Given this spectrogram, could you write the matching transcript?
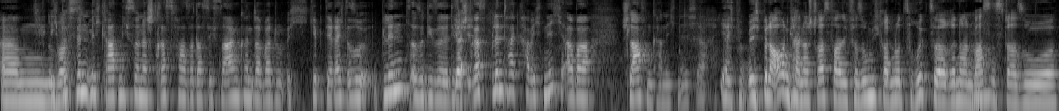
Ähm, Ich befinde mich gerade nicht so in der Stressphase, dass ich sagen könnte, aber du, ich gebe dir recht, also blind, also diese, diese Ja, Stressblindheit habe ich nicht, aber schlafen kann ich nicht, ja. Ja, ich, ich bin auch in keiner Stressphase. Ich versuche mich gerade nur zurückzuerinnern, was es da so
